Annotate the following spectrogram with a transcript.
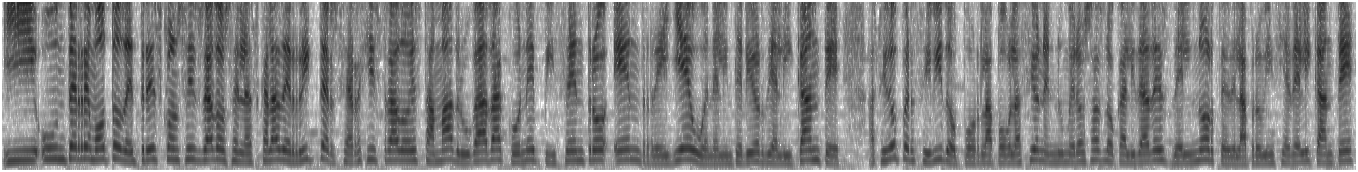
Y un terremoto de 3,6 grados en la escala de Richter se ha registrado esta madrugada con epicentro en Relleu, en el interior de Alicante. Ha sido percibido por la población en numerosas localidades del norte de la provincia de Alicante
